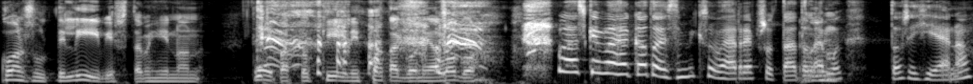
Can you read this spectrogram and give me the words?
konsulttiliivistä, mihin on teipattu kiinni Patagonia-logo? Mä äsken vähän katsoin, miksi on vähän repsuttaa tulee, Niin. mutta tosi hieno.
